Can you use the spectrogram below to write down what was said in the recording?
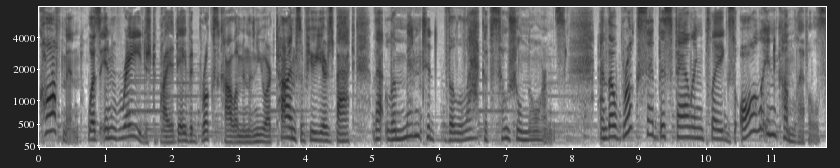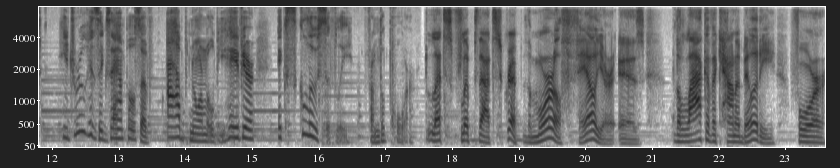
Kaufmann was enraged by a David Brooks column in the New York Times a few years back that lamented the lack of social norms. And though Brooks said this failing plagues all income levels, he drew his examples of abnormal behavior exclusively from the poor. Let's flip that script. The moral failure is the lack of accountability for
